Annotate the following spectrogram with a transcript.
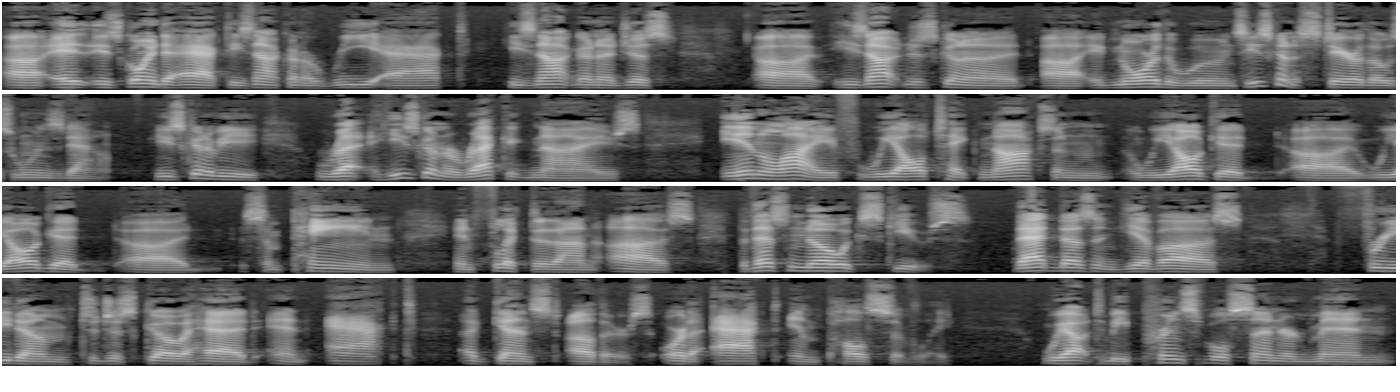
uh, is going to act. He's not going to react. He's not going to just, uh, he's not just going to uh, ignore the wounds. He's going to stare those wounds down. He's going to be, re- he's going to recognize in life we all take knocks and we all get, uh, we all get uh, some pain inflicted on us, but that's no excuse. That doesn't give us freedom to just go ahead and act against others or to act impulsively. We ought to be principle centered men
